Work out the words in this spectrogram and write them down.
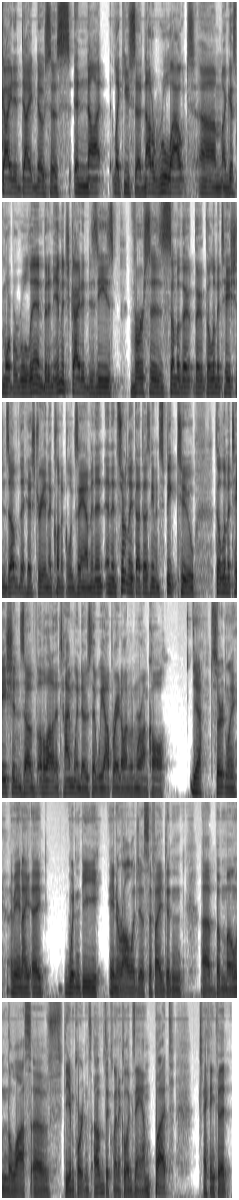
guided diagnosis and not, like you said, not a rule out, um, I guess more of a rule in, but an image guided disease versus some of the, the, the, limitations of the history and the clinical exam. And then, and then certainly that doesn't even speak to the limitations of, of a lot of the time windows that we operate on when we're on call. Yeah, certainly. I mean, I, I wouldn't be a neurologist if I didn't uh, bemoan the loss of the importance of the clinical exam. But I think that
